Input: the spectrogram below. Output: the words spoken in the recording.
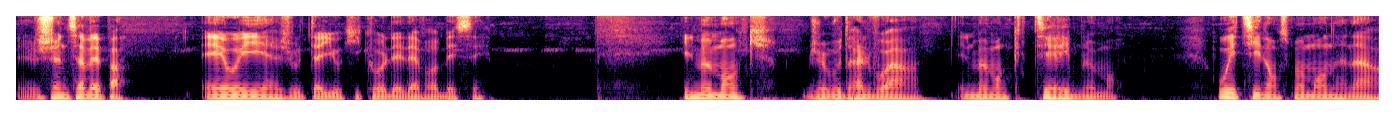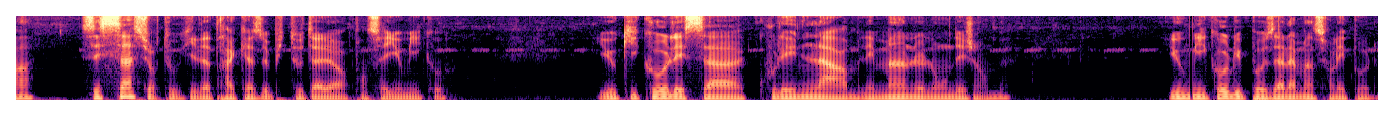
Je ne savais pas. Eh oui, ajouta Yukiko, les lèvres baissées. Il me manque, je voudrais le voir. Il me manque terriblement. Où est-il en ce moment, Nanara? C'est ça surtout qui la tracasse depuis tout à l'heure, pensa Yumiko. Yukiko laissa couler une larme, les mains le long des jambes. Yumiko lui posa la main sur l'épaule.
